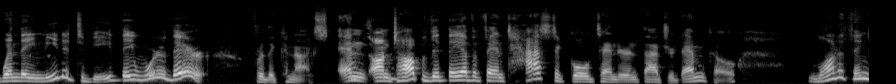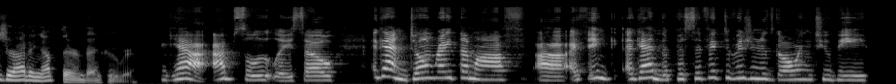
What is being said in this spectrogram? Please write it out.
when they needed to be, they were there for the Canucks. And on top of it, they have a fantastic goaltender in Thatcher Demko. A lot of things are adding up there in Vancouver. Yeah, absolutely. So again, don't write them off. Uh, I think again the Pacific Division is going to be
